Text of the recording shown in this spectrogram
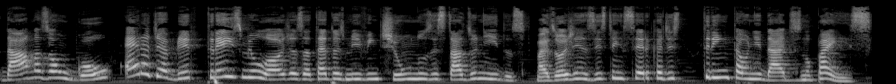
da Amazon Go era de abrir 3 mil lojas até 2021 nos Estados Unidos, mas hoje existem cerca de 30 unidades no país.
